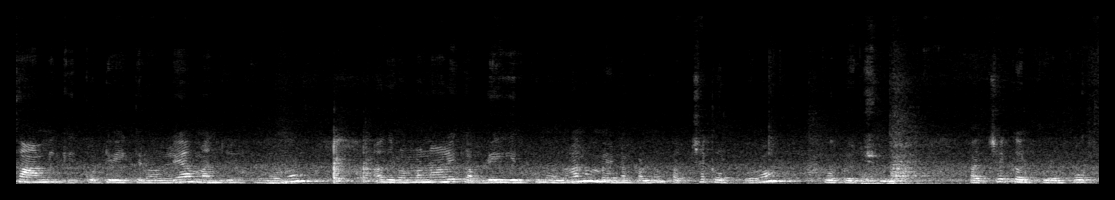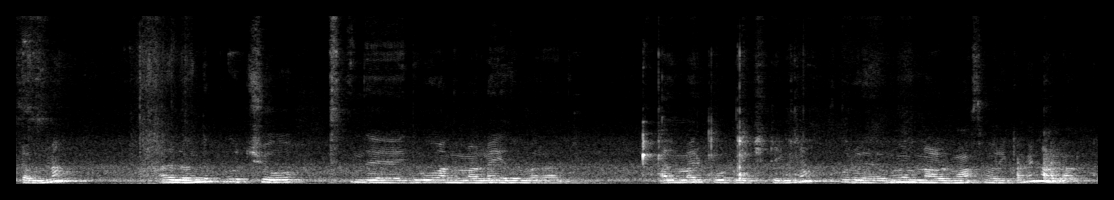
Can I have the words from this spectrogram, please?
சாமிக்கு கொட்டி வைக்கிறோம் இல்லையா? மஞ்சள் குங்குமம். அது ரொம்ப நாளைக்கு அப்படியே இருக்கணும்னா நம்ம என்ன பண்ணோம் பச்சை கற்பூரம் போட்டு வச்சுக்கணும் பச்சை கற்பூரம் போட்டோம்னா அதில் வந்து பூச்சோ இந்த இதுவோ அந்த மாதிரிலாம் எதுவும் வராது. அது மாதிரி போட்டு வச்சிட்டிங்கன்னா ஒரு மூணு நாலு மாதம் வரைக்குமே நல்லாயிருக்கும்.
